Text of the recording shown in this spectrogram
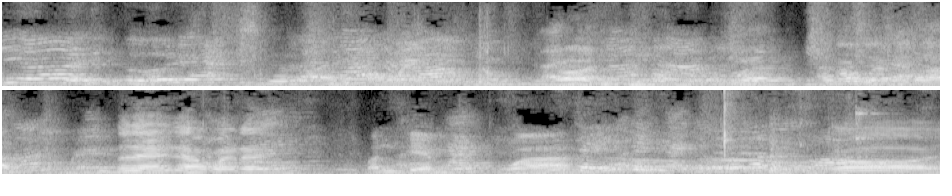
Đi ơi, cười rưỡi đi ăn rồi quen có quen đây này nha đây bánh kem đẹp quá rồi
